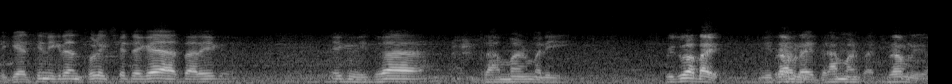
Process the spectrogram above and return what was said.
ઘેરથી નીકળ્યા થોડીક છેટે ગયા તારે એક એક વિધવા બ્રાહ્મણ મળી વિધવાબાઈ. વિધવાભાઈ બ્રાહ્મણ. પાસે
